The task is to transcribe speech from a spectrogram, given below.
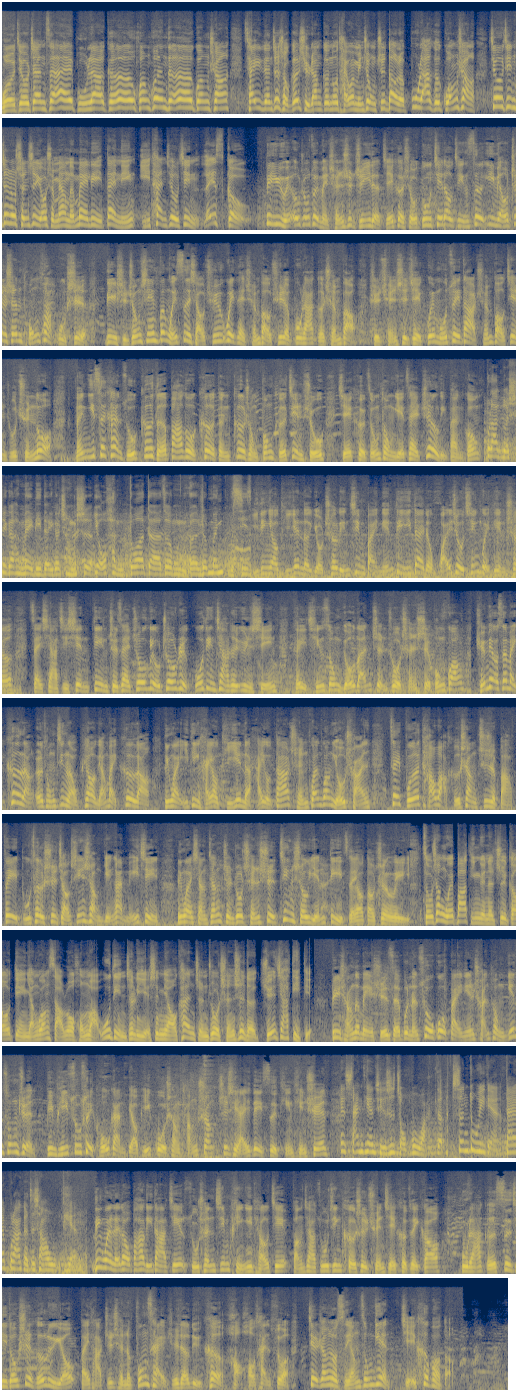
我就站在布拉格黄昏的广场，蔡依林这首歌曲让更多台湾民众知道了布拉格广场究竟这座城市有什么样的魅力，带您一探究竟。Let's go。被誉为欧洲最美城市之一的捷克首都，街道景色一秒置身童话故事。历史中心分为四小区，位在城堡区的布拉格城堡是全世界规模最大城堡建筑群落，能一次看足哥德、巴洛克等各种风格建筑。捷克总统也在这里办公。布拉格是一个很美丽的一个城市，有很多的这种呃人文古迹。一定要体验的有车龄近百年第一代的怀旧轻轨电车，在夏季限定，只在周六周日国。定假日运行，可以轻松游览整座城市风光。全票三百克朗，儿童敬老票两百克朗。另外，一定还要体验的还有搭乘观光游船，在博尔塔瓦河上吃着把费，独特视角欣赏沿岸美景。另外，想将整座城市尽收眼底，则要到这里，走上维巴庭园的制高点，阳光洒落红瓦屋顶，这里也是鸟瞰整座城市的绝佳地点。必尝的美食则不能错过百年传统烟囱卷，饼皮酥脆口感，表皮裹上糖霜，吃起来类似甜甜圈。这三天其实是走不完的，深度一点，待在布拉格至少五天。另外，来到巴黎大街，俗称精品一条街，房价租金可是全捷克最高。布拉格四季都适合旅游，白塔之城的风采值得旅客好好探索。记者张佑慈、杨宗彦，捷克报道。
